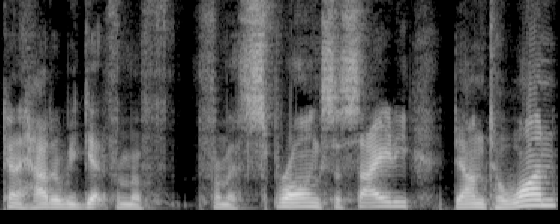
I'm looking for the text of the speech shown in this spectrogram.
kind of how do we get from a f- from a sprawling society down to one?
